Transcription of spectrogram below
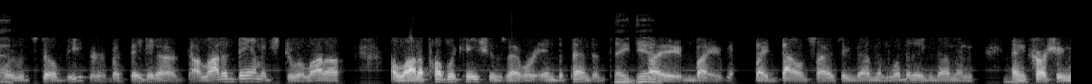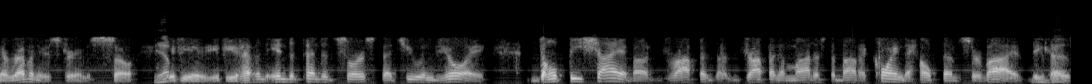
probably would still be here. But they did a, a lot of damage to a lot of a lot of publications that were independent They did. by by by downsizing them and limiting them and hmm. and crushing their revenue streams. So Yep. if you if you have an independent source that you enjoy, don't be shy about dropping dropping a modest amount of coin to help them survive. Because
